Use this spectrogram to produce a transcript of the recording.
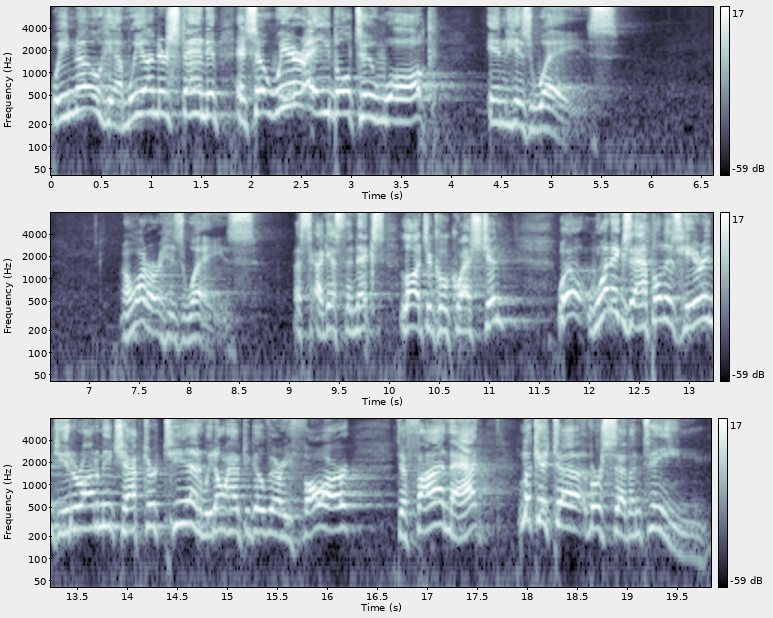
We know Him, we understand Him, and so we're able to walk in His ways. Now, what are His ways? That's, I guess, the next logical question. Well, one example is here in Deuteronomy chapter 10. We don't have to go very far to find that. Look at uh, verse 17.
